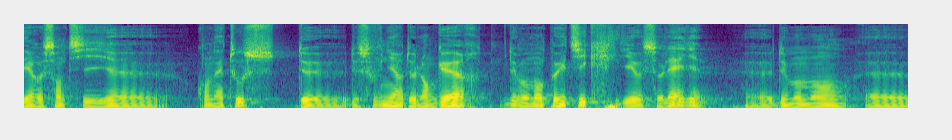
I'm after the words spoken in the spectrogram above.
ressentis euh, qu'on a tous, de, souvenirs de langueur, de moments poétiques liés au soleil, euh, de moments euh,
